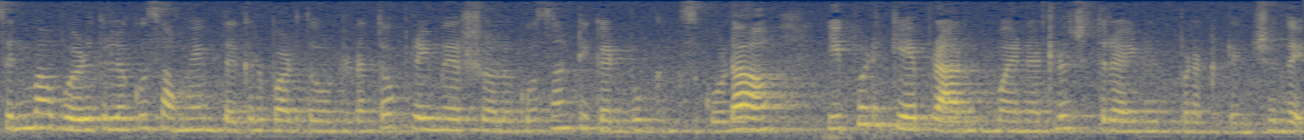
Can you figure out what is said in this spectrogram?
సినిమా విడుదలకు సమయం దగ్గర పడుతూ ఉండడంతో ప్రీమియర్ షోల కోసం టికెట్ బుకింగ్స్ కూడా ఇప్పటికే ప్రారంభమైనట్లు చిత్ర యూనిట్ ప్రకటించింది.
